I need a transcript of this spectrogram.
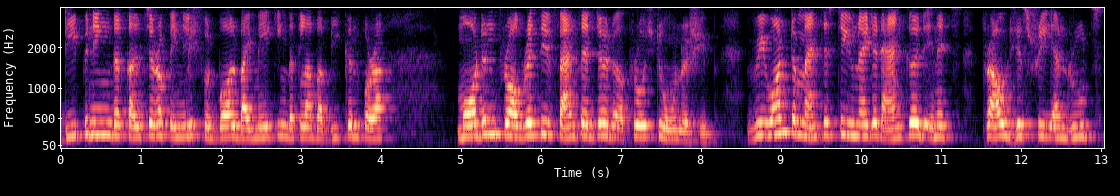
deepening the culture of English football by making the club a beacon for a modern, progressive, fan centered approach to ownership. We want a Manchester United anchored in its proud history and roots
